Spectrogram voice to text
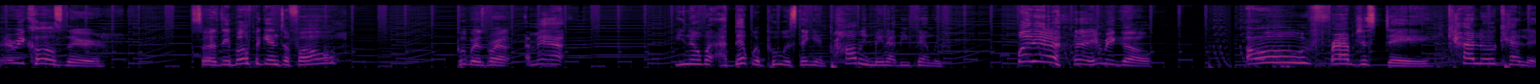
Very close there. So as they both begin to fall, Pooh is probably, I mean, I, you know what? I bet what Pooh is thinking probably may not be family. But yeah, here we go. Oh, Frabjous Calo Cale.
